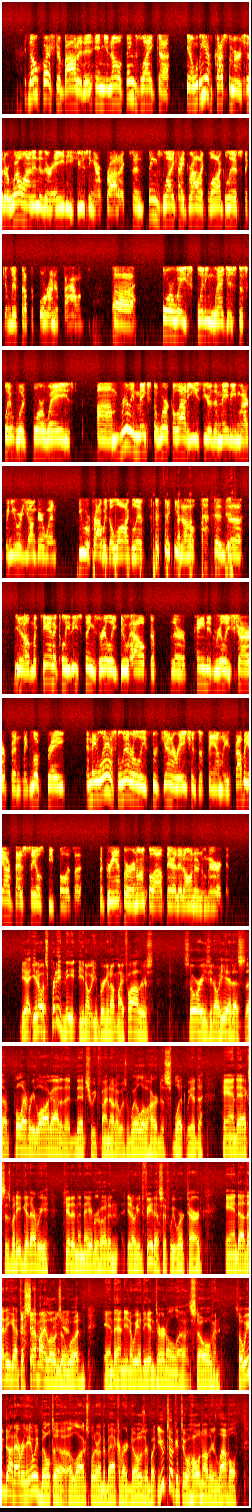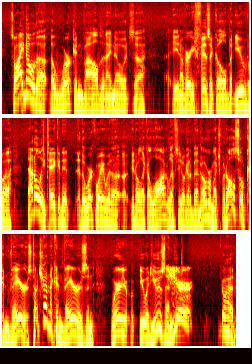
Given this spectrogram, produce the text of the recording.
no question about it. And, and you know, things like, uh, you know, we have customers that are well on into their 80s using our products, and things like hydraulic log lifts that can lift up to 400 pounds, uh, four way splitting wedges to split wood four ways. Um, really makes the work a lot easier than maybe Mark when you were younger when you were probably the log lift, you know, and uh, you know mechanically these things really do help. They're they're painted really sharp and they look great, and they last literally through generations of families. Probably our best salespeople is a, a grandpa or an uncle out there that own an American. Yeah, you know it's pretty neat. You know, you're bringing up my father's stories. You know, he had us uh, pull every log out of the ditch. We'd find out it was willow, hard to split. We had to hand axes, but he'd get every kid in the neighborhood, and you know he'd feed us if we worked hard. And uh, then he got the semi loads Yeah. of wood, and then you know we had the internal uh, stove, and so we've done everything. And we built a, a log splitter on the back of our dozer, but you took it to a whole nother level. So I know the the work involved, and I know it's uh, you know very physical, but you've uh, not only taken it the work away with a you know like a log lift, you don't got to bend over much, but also conveyors. Touch on the conveyors and where you, you would use them. Sure. Go ahead.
